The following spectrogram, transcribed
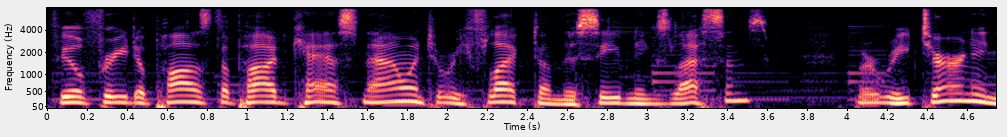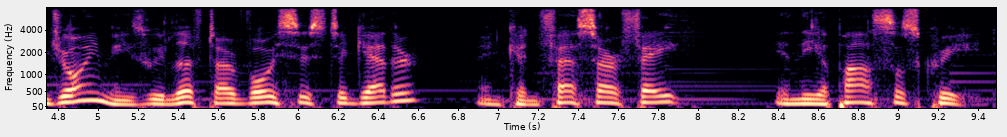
Feel free to pause the podcast now and to reflect on this evening's lessons, but return and join me as we lift our voices together and confess our faith in the Apostles' Creed.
